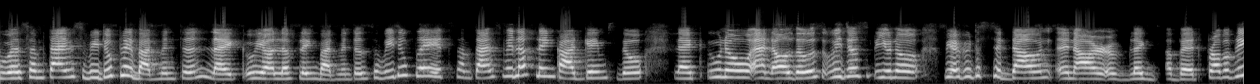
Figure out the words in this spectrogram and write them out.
well, sometimes we do play badminton. Like we all love playing badminton, so we do play it. Sometimes we love playing card games though, like Uno and all those. We just, you know, we are going to sit down in our like a bed probably,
